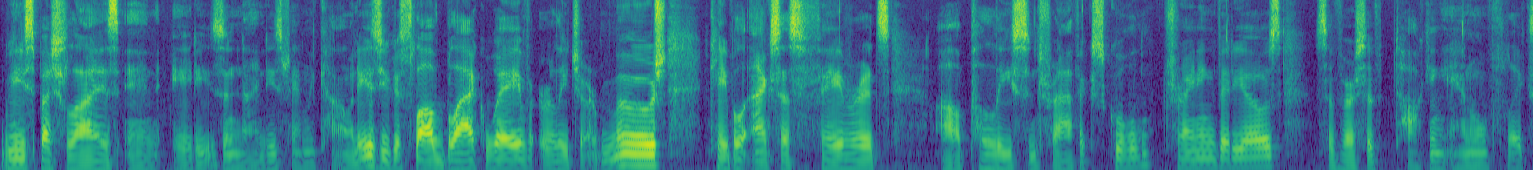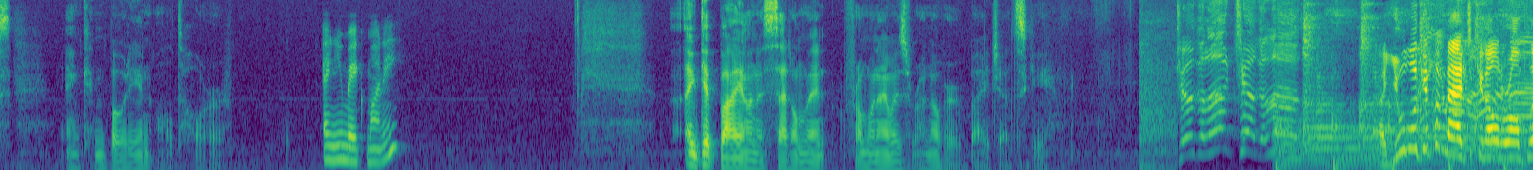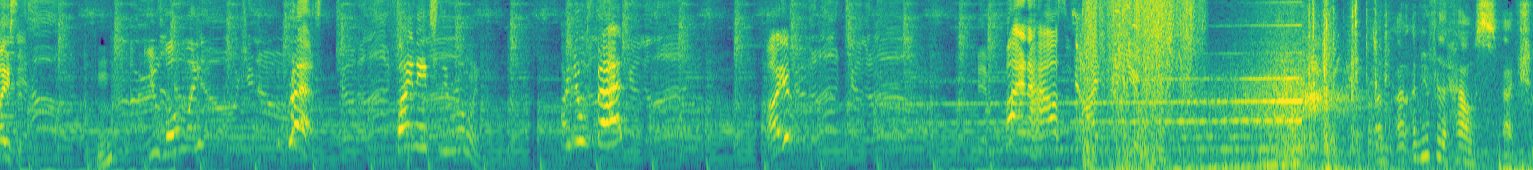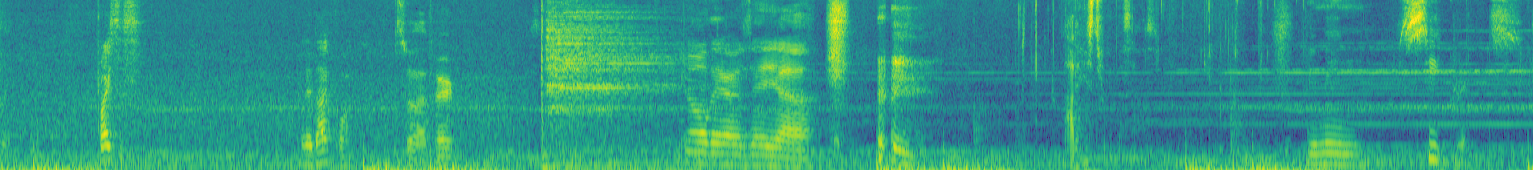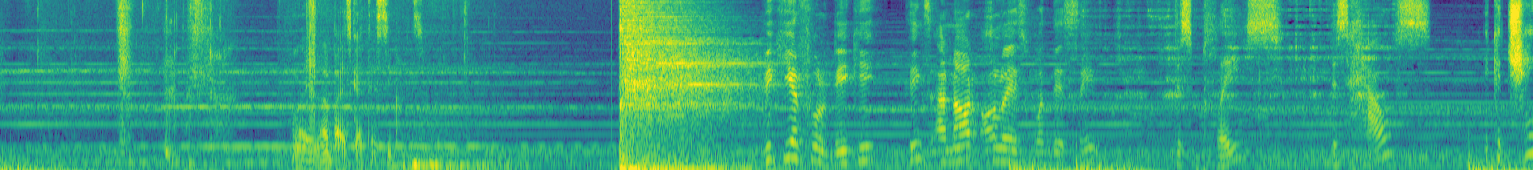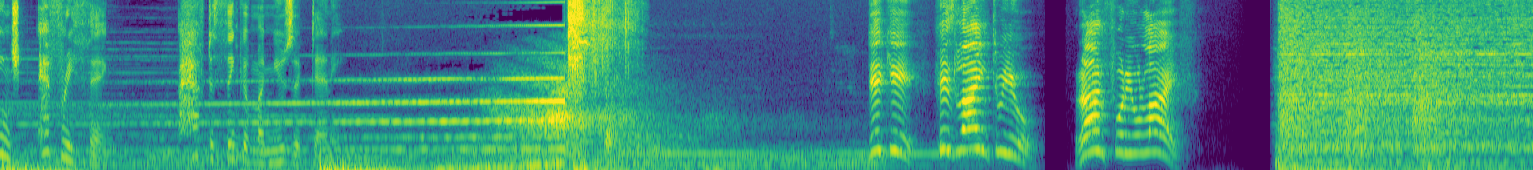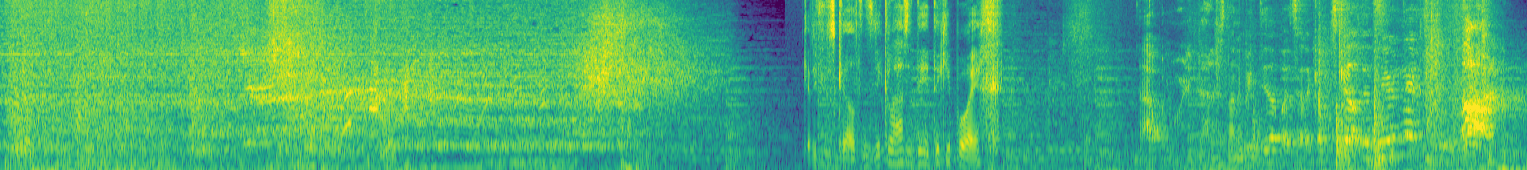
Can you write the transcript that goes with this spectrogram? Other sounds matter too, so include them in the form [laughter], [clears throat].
We specialize in 80s and 90s family comedies, Yugoslav Black Wave, early Jarmusch, cable access favorites, uh, police and traffic school training videos, subversive talking animal flicks, and Cambodian alt horror. And you make money? I get by on a settlement from when I was run over by a jet ski. Are you looking for magic in all the wrong places? Hmm? You lonely? Depressed? Financially ruined? Are you fat? Are you? Buying a house is hard for you. I'm, I'm here for the house, actually. Prices. What they die for? So I've heard. You know, there's a uh, [clears throat] lot of history in this house. You mean secrets? Well, you know, everybody's got their secrets. Be careful, Dicky. Things are not always what they seem. This place? This house? It could change everything. I have to think of my music, Danny. Lying to you. Run for your life. Get a few skeletons in your closet there, Dicky boy. I wouldn't worry about it. It's not a big deal, but it's got a couple skeletons here and there. Ah!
